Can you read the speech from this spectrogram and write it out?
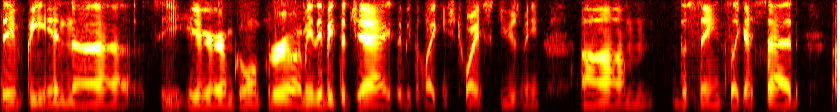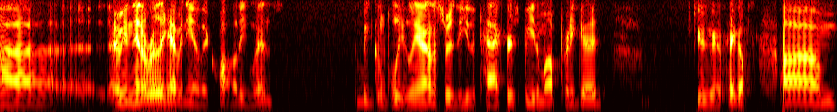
they've beaten uh let's see here, I'm going through. I mean, they beat the Jags, they beat the Vikings twice, excuse me. Um, the Saints, like I said. Uh I mean, they don't really have any other quality wins. To be completely honest with you, the Packers beat them up pretty good. Excuse me, I have hiccups. Um,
